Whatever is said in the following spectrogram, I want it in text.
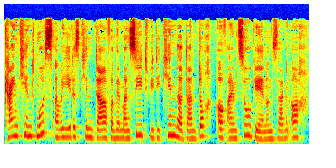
kein Kind muss, aber jedes Kind darf. Und wenn man sieht, wie die Kinder dann doch auf einem zugehen und sagen, ach,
